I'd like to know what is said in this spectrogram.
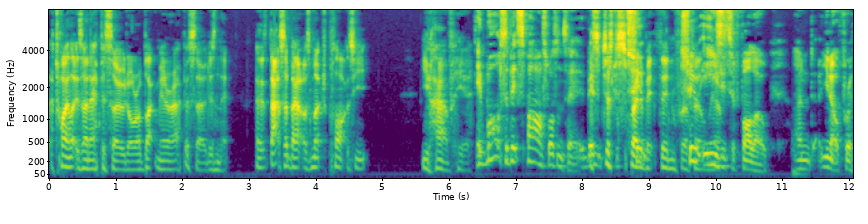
a Twilight Zone episode or a Black Mirror episode, isn't it? That's about as much plot as you you have here. It was a bit sparse, wasn't it? It's just spread a bit thin for a too easy to follow, and you know, for a,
